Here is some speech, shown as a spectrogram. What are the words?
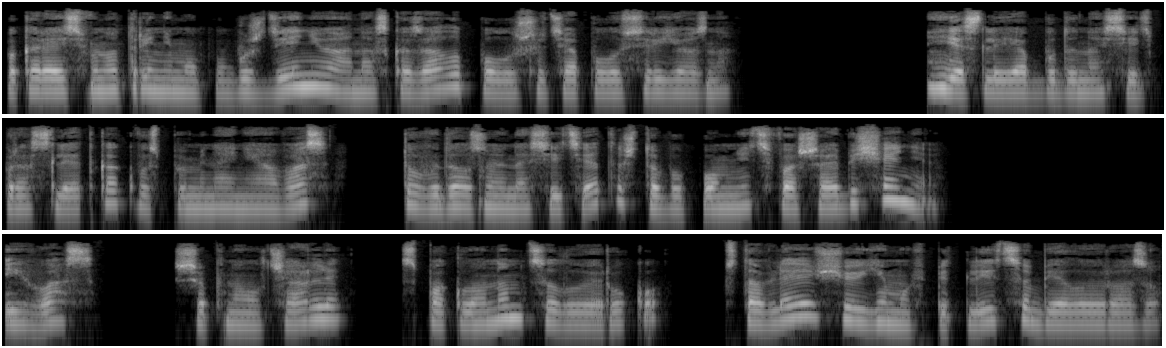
Покоряясь внутреннему побуждению, она сказала, полушутя полусерьезно. Если я буду носить браслет как воспоминание о вас, то вы должны носить это, чтобы помнить ваши обещания. «И вас», — шепнул Чарли, с поклоном целуя руку, вставляющую ему в петлицу белую розу.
